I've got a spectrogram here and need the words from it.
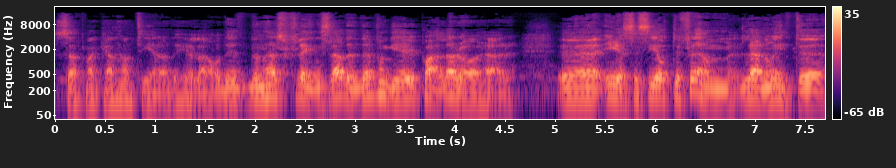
så att man kan hantera det hela. Och det, den här förlängningssladden den fungerar ju på alla rör här. Eh, ECC 85 lär nog inte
